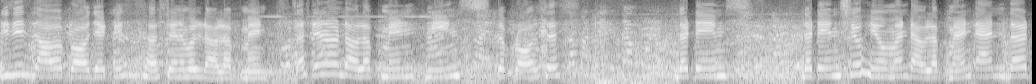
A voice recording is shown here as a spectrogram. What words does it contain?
This is our project is Sustainable Development. Sustainable Development means the process that aims that aims to human development and that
